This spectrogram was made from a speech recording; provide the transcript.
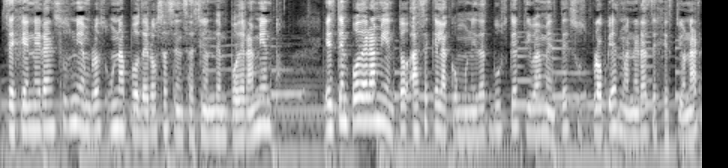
se genera en sus miembros una poderosa sensación de empoderamiento. Este empoderamiento hace que la comunidad busque activamente sus propias maneras de gestionar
